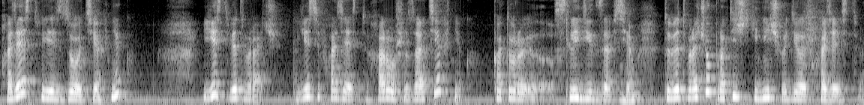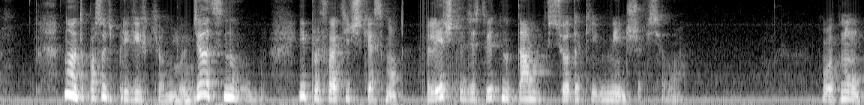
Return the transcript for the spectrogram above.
в хозяйстве есть зоотехник, есть ветврач. Если в хозяйстве хороший зоотехник, который следит за всем, то ветврачу практически нечего делать в хозяйстве. Ну, это, по сути, прививки он будет делать, ну, и профилактический осмотр. Лечь-то действительно там все-таки меньше всего. Вот, ну,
